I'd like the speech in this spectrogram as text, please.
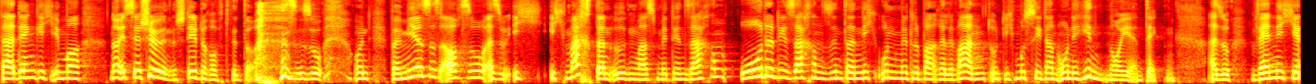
Da denke ich immer, na ist ja schön, steht doch auf Twitter. Also so. Und bei mir ist es auch so, also ich, ich mache dann irgendwas mit den Sachen oder die Sachen sind dann nicht unmittelbar relevant und ich muss sie dann ohnehin neu entdecken. Also wenn ich jetzt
